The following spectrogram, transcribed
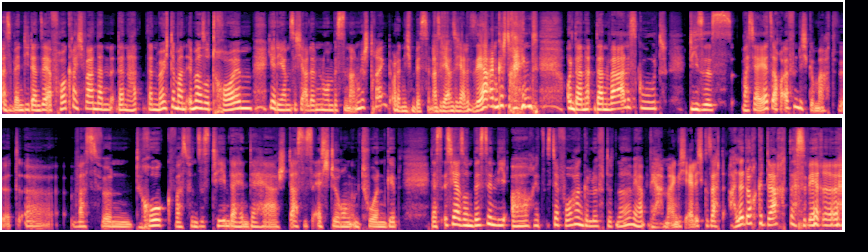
also wenn die dann sehr erfolgreich waren, dann, dann hat, dann möchte man immer so träumen, ja, die haben sich alle nur ein bisschen angestrengt oder nicht ein bisschen, also die haben sich alle sehr angestrengt und dann, dann war alles gut. Dieses, was ja jetzt auch öffentlich gemacht wird, äh, was für ein Druck, was für ein System dahinter herrscht, dass es Essstörungen im Turnen gibt. Das ist ja so ein bisschen wie, ach, jetzt ist der Vorhang gelüftet, ne? Wir haben, wir haben eigentlich ehrlich gesagt alle doch gedacht, das wäre,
